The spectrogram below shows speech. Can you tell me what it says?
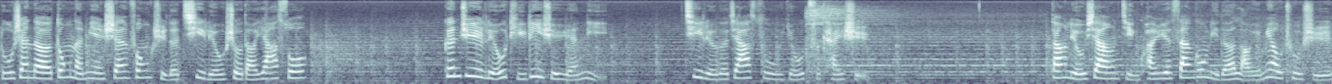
庐山的东南面山峰使得气流受到压缩。根据流体力学原理，气流的加速由此开始。当流向仅宽约三公里的老爷庙处时，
